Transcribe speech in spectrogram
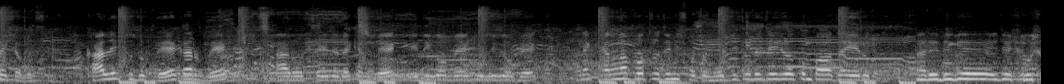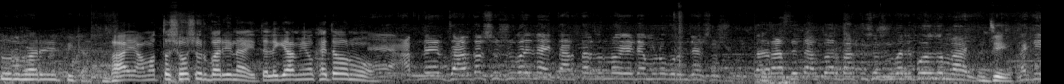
টোটাইটা বলছি খালি শুধু ব্যাগ আর ব্যাগ আর হচ্ছে এই যে দেখেন ব্যাগ এদিকেও ব্যাগ ওদিকেও ব্যাগ মানে খেলনাপত্র জিনিসপত্র মুরগি টুটে যেই রকম পাওয়া যায় এরকম। আর এদিকে এই যে শ্বশুর বাড়ির পিঠা। ভাই আমার তো শ্বশুর বাড়ি নাই তাহলে কি আমিও খাইতে পারব? আপনার যার যার শ্বশুর বাড়ি নাই তার তার জন্য এটা মনে করুন যে শ্বশুর। যার আছে তার তো আর বাড়তি শ্বশুর বাড়ির প্রয়োজন নাই। জি। নাকি?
